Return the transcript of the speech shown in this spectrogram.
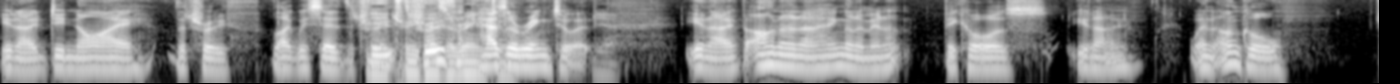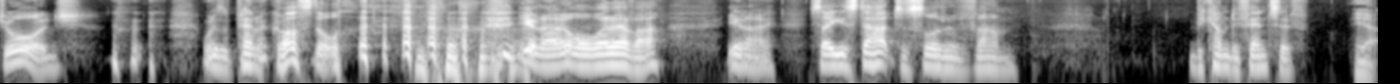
you know, deny the truth. Like we said, the Yeah, truth, truth truth, has a ring has to a it. ring to it Yeah. you know, but, oh no, no, hang on a minute, because you know, when Uncle George was a Pentecostal, you know, or whatever, you know, so you start to sort of um, become defensive. Yeah.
